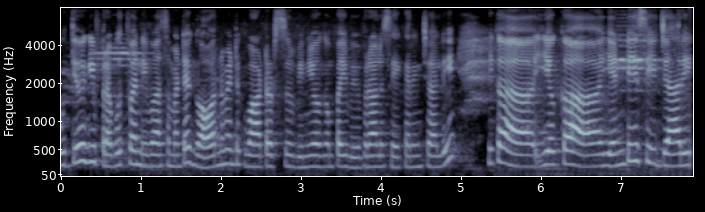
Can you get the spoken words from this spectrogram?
ఉద్యోగి ప్రభుత్వ నివాసం అంటే గవర్నమెంట్ క్వార్టర్స్ వినియోగంపై వివరాలు సేకరించాలి. ఇక ఈ యొక్క ఎన్టీసీ జారీ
